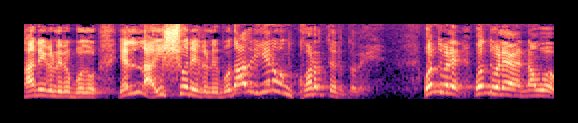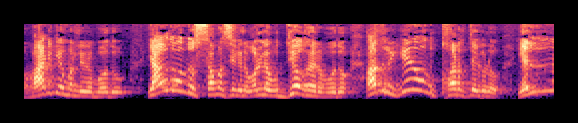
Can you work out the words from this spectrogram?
ಕಾರ್ಯಗಳಿರ್ಬೋದು, ಎಲ್ಲ ಐಶ್ವರ್ಯಗಳಿರ್ಬೋದು, ಆದರೆ ಏನೋ ಒಂದು ಕೊರತೆ ಇರ್ತದೆ. ಒಂದು ವೇಳೆ ಒಂದು ವೇಳೆ ನಾವು ಬಾಡಿಗೆ ಮನೆಯಲ್ಲಿರ್ಬೋದು, ಯಾವುದೋ ಒಂದು ಸಮಸ್ಯೆಗಳು, ಒಳ್ಳೆ ಉದ್ಯೋಗ ಇರ್ಬೋದು, ಆದರೂ ಏನೋ ಒಂದು ಕೊರತೆಗಳು, ಎಲ್ಲ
